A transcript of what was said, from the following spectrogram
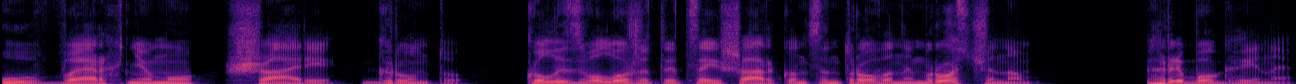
у верхньому шарі ґрунту. Коли зволожити цей шар концентрованим розчином, грибок гине.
